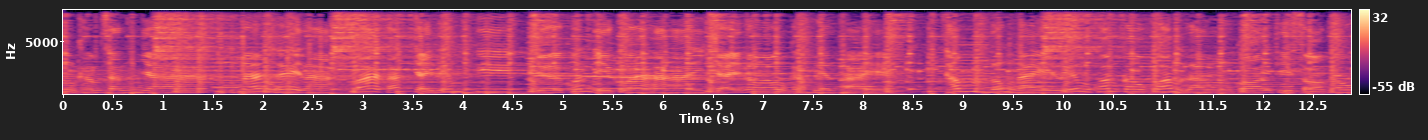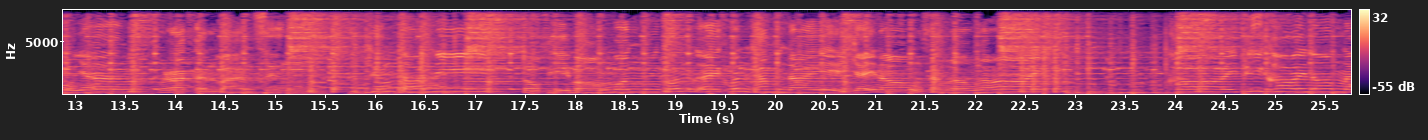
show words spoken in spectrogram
ำคำสัญญานางเอ้ยล่ะมาตัดใจลืมพี่ เจอคนดีกว่าใจน้องกับเปลี่ยนไปทำลงได้ลืมความเก่าความหลังก่อนที่สองเฮายัง รักกันหวานซึ้ง พี่มองมนคนเอ่ยคนทำได้ใจน้องสั่งลองลอย คอยพี่คอยน้องน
